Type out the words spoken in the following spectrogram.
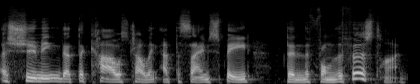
assuming that the car was traveling at the same speed than the, from the first time.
